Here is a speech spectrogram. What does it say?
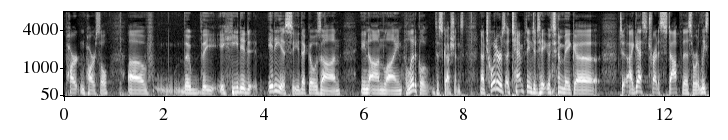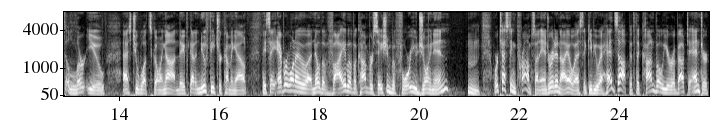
part and parcel of the, the heated idiocy that goes on in online political discussions. Now, Twitter's attempting to take to make a, to I guess try to stop this or at least alert you as to what's going on. They've got a new feature coming out. They say, ever want to uh, know the vibe of a conversation before you join in? Hmm. We're testing prompts on Android and iOS that give you a heads up if the convo you're about to enter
